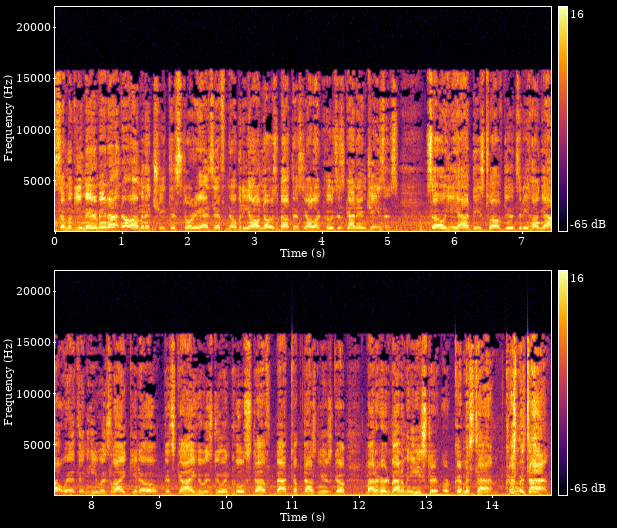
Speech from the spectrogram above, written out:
some of you may or may not know, I'm going to treat this story as if nobody all knows about this. Y'all like, who's this guy named Jesus? So he had these 12 dudes that he hung out with, and he was like, you know, this guy who was doing cool stuff back a couple thousand years ago. Might have heard about him in Easter or Christmas time. Christmas time,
